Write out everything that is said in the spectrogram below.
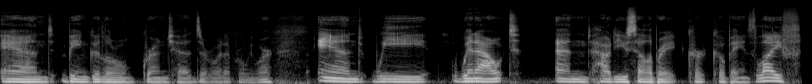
and being good little grunge heads or whatever we were. And we went out, and how do you celebrate Kurt Cobain's life?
